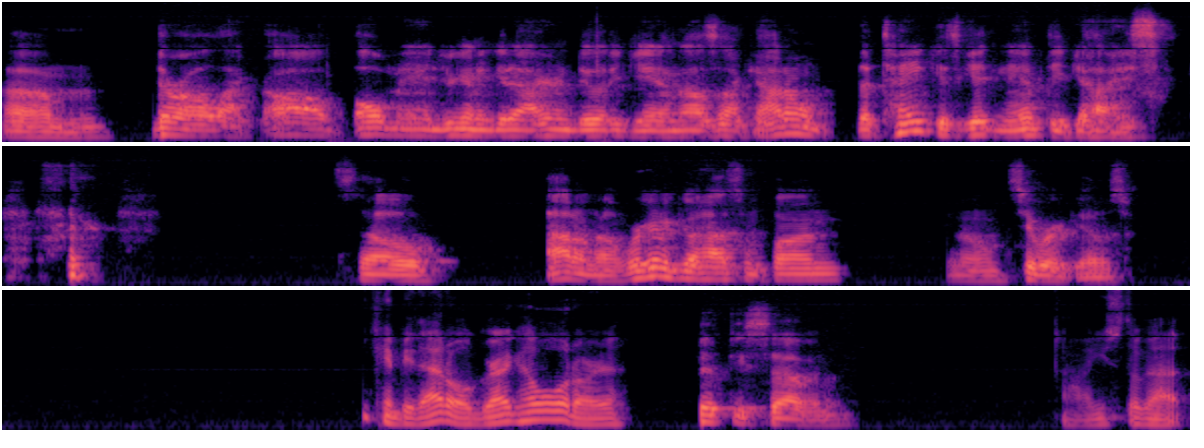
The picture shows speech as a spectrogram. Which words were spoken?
um, they're all like, "Oh, oh man, you're gonna get out here and do it again." I was like, "I don't. The tank is getting empty, guys." so I don't know. We're gonna go have some fun, you know, see where it goes. You can't be that old, Greg. How old are you? Fifty-seven. Oh, you still got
